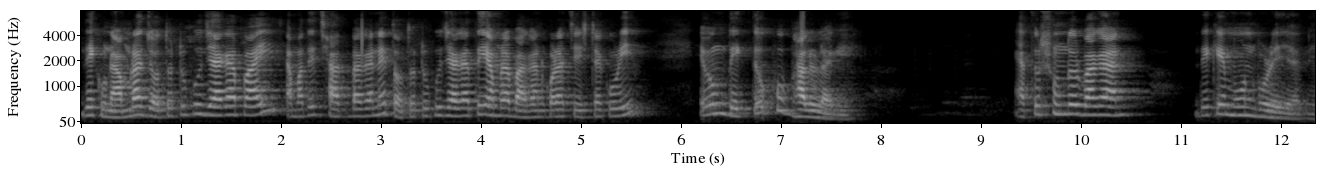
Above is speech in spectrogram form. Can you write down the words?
দেখুন, আমরা যতটুকু জায়গা পাই, আমাদের ছাদ বাগানে ততটুকু জায়গাতেই আমরা বাগান করার চেষ্টা করি এবং দেখতেও খুব ভালো লাগে। এত সুন্দর বাগান, দেখে মন ভরে যাবে।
